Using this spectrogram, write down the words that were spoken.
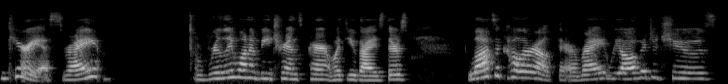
I'm curious, right? I really want to be transparent with you guys. There's lots of color out there, right? We all get to choose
